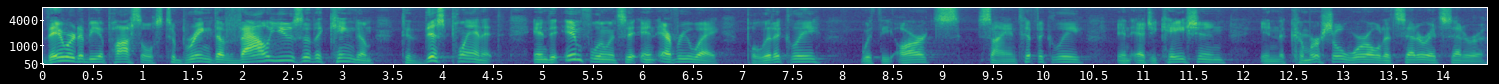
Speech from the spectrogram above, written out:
They were to be apostles to bring the values of the kingdom to this planet and to influence it in every way politically, with the arts, scientifically, in education, in the commercial world, et cetera, et cetera.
